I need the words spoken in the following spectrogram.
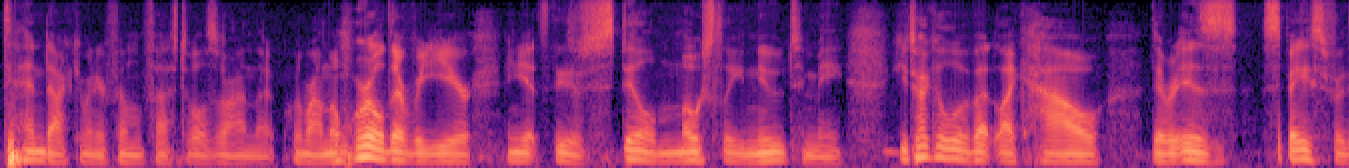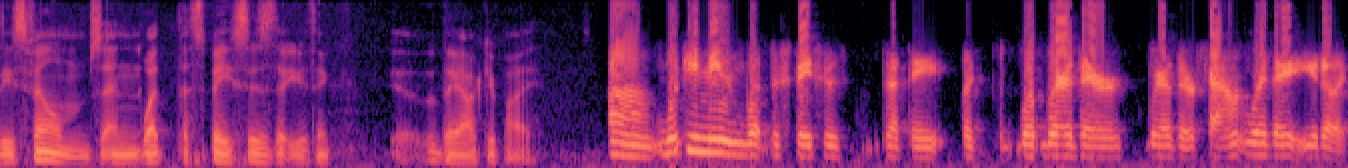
10 documentary film festivals around the around the world every year and yet these are still mostly new to me. Can you talk a little bit about like how there is space for these films and what the space is that you think uh, they occupy? um, what do you mean what the spaces that they like where they're where they're found where they you know like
